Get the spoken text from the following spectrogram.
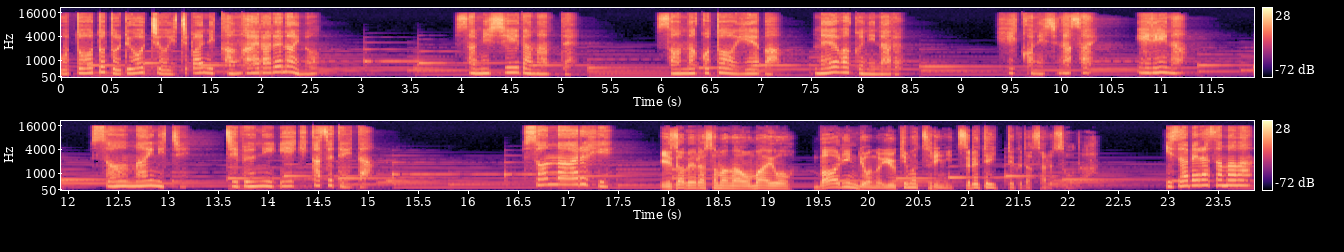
弟と領地を一番に考えられないの？寂しいだなんて。そんなことを言えば迷惑になる。いい子にしなさい。イリーナ。そう毎日自分に言い聞かせていた。そんなある日イザベラ様がお前をバーリン領の雪祭りに連れて行ってくださるそうだ。イザベラ様は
